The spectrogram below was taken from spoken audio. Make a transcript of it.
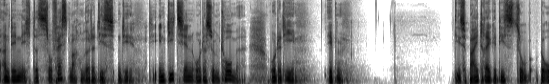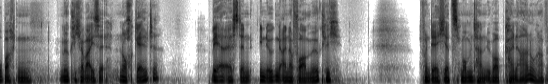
an denen ich das so festmachen würde, die, die, die Indizien oder Symptome oder die eben diese Beiträge, dies zu beobachten, möglicherweise noch gelte? Wäre es denn in irgendeiner Form möglich, von der ich jetzt momentan überhaupt keine Ahnung habe,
